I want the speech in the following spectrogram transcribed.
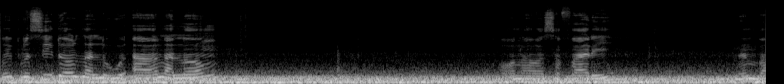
So we proceed all, al- all along on our safari. Remember,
